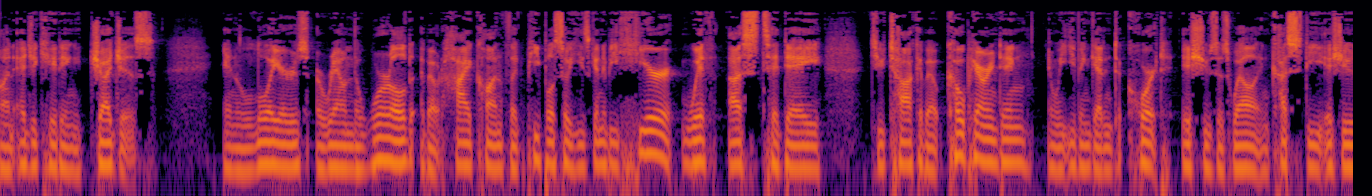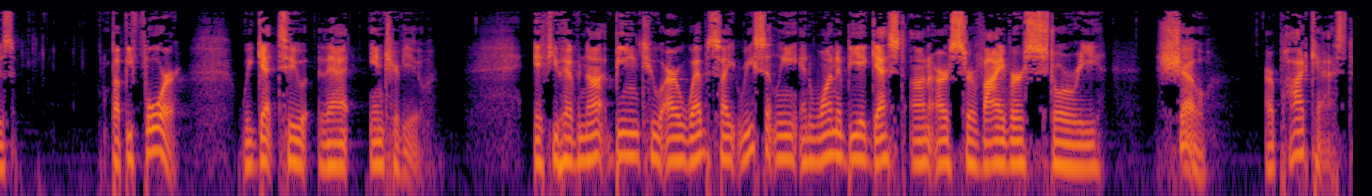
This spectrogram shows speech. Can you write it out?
on educating judges and lawyers around the world about high conflict people. So he's going to be here with us today to talk about co parenting, and we even get into court issues as well and custody issues. But before we get to that interview, if you have not been to our website recently and want to be a guest on our Survivor Story show, our podcast,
